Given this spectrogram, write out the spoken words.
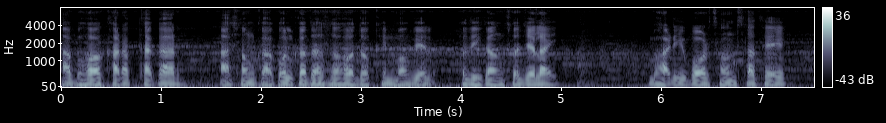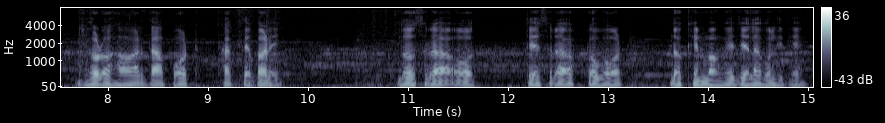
আবহাওয়া খারাপ থাকার আশঙ্কা কলকাতা সহ দক্ষিণবঙ্গের অধিকাংশ জেলায়। ভারী বর্ষণ সাথে ঝোড়ো হাওয়ার দাপট থাকতে পারে। দোসরা ও তেসরা অক্টোবর দক্ষিণবঙ্গের জেলাগুলিতে।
